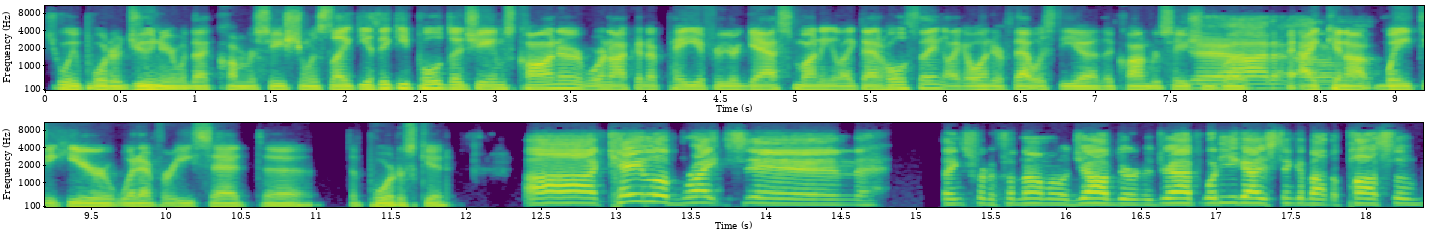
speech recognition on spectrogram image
Joey Porter Jr. when that conversation was like. Do you think he pulled the James Conner? We're not going to pay you for your gas money, like that whole thing. Like I wonder if that was the uh, the conversation. Yeah, but I, I, I cannot know. wait to hear whatever he said to the Porter's kid. Uh Caleb writes in. Thanks for the phenomenal job during the draft. What do you guys think about the possible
